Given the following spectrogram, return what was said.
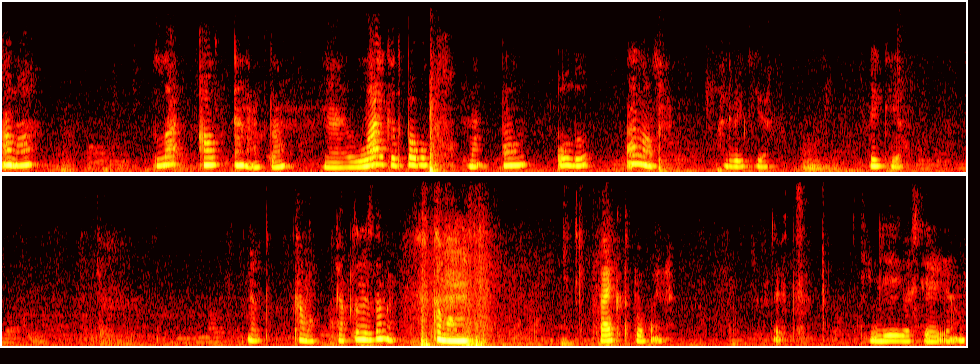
Ama like alt en alttan yani like atıp abone olma on, olur. Ondan sonra. Hadi bekle. Bekle. Evet. Tamam. Yaptınız değil mi? Tamam. Like atıp abone. Evet. Şimdi göstereceğim.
